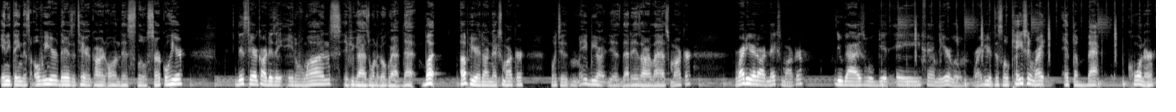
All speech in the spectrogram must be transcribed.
anything that's over here, there's a tarot card on this little circle here. This tarot card is a Eight of Wands, if you guys want to go grab that. But up here at our next marker, which is maybe our, yes, that is our last marker. Right here at our next marker, you guys will get a family heirloom right here at this location, right at the back corner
